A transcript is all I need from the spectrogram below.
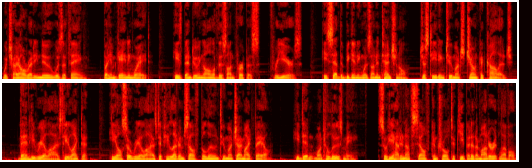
which I already knew was a thing, but him gaining weight. He's been doing all of this on purpose, for years. He said the beginning was unintentional, just eating too much junk at college. Then he realized he liked it. He also realized if he let himself balloon too much I might bail. He didn't want to lose me. So he had enough self-control to keep it at a moderate level,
